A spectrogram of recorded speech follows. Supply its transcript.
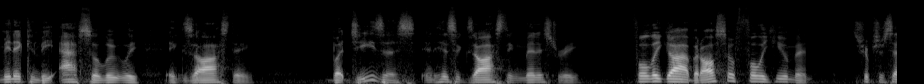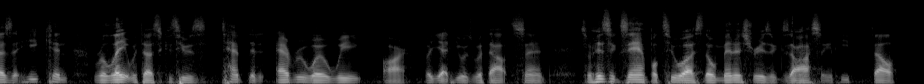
mean, it can be absolutely exhausting. But Jesus, in his exhausting ministry, fully God, but also fully human, Scripture says that he can relate with us because he was tempted every way we are, but yet he was without sin. So his example to us, though ministry is exhausting, and he felt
